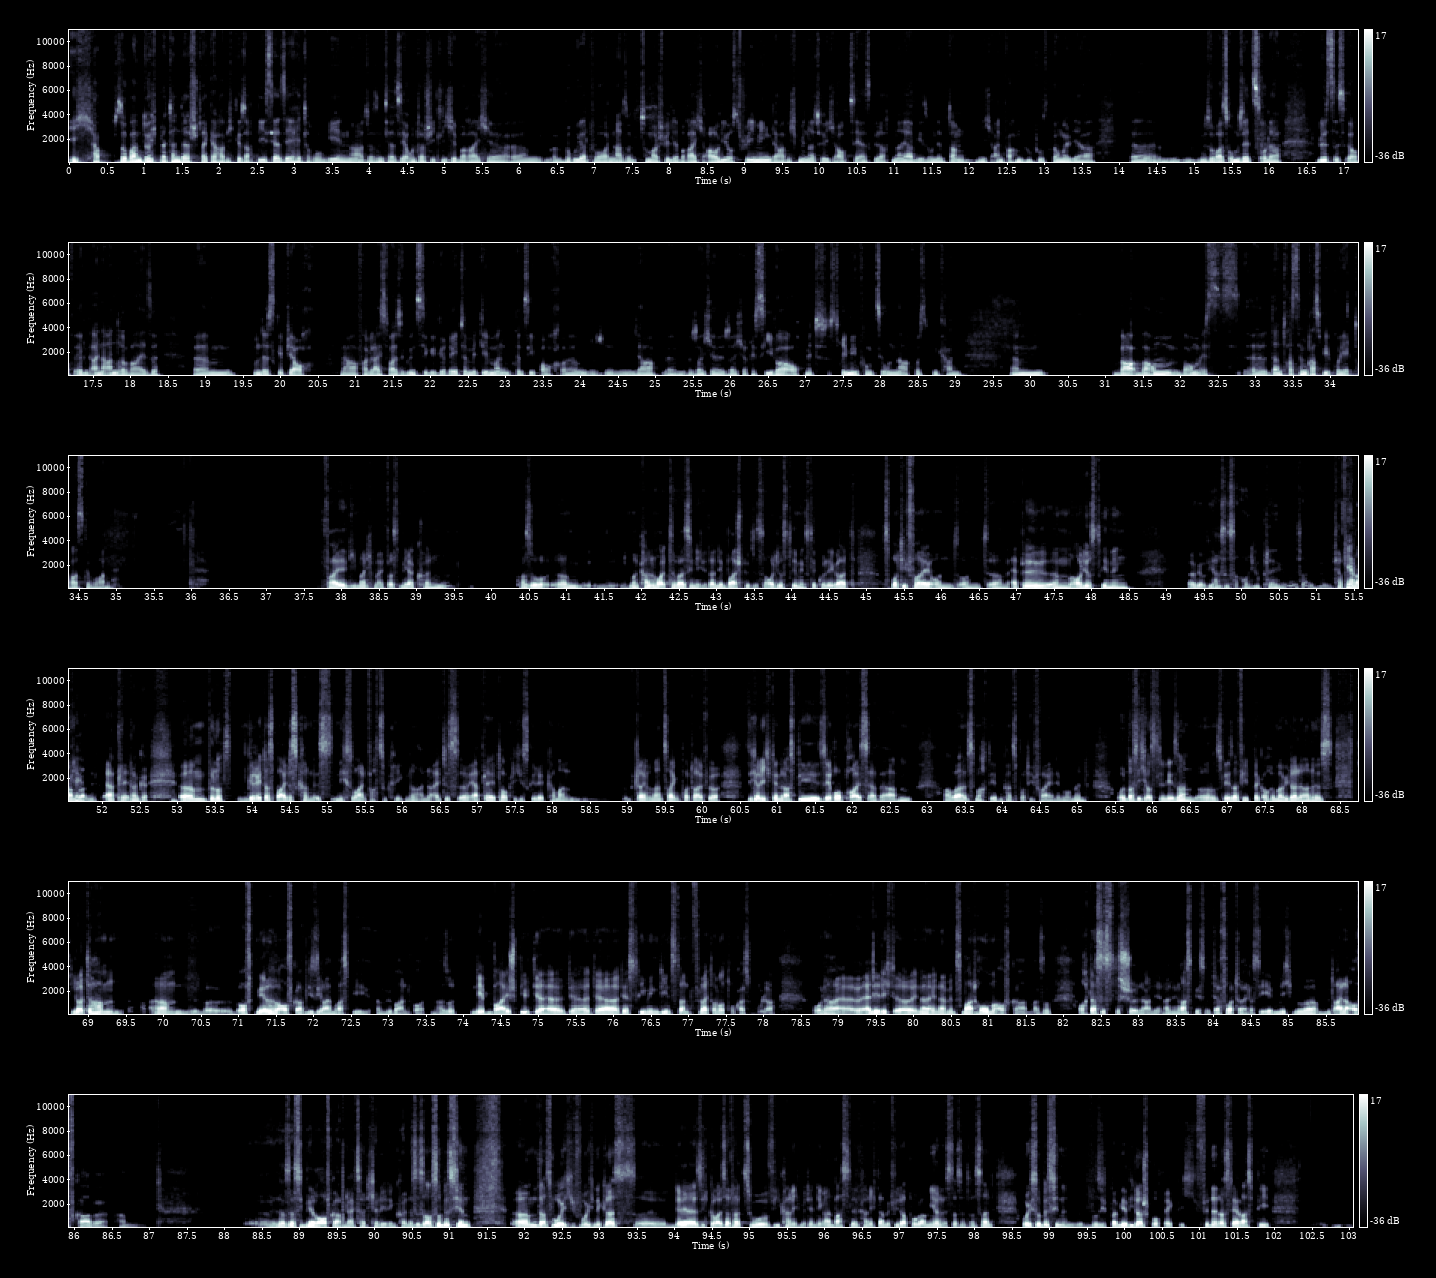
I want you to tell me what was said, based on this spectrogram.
ich habe so beim Durchblättern der Strecke, habe ich gesagt, die ist ja sehr heterogen. Ne? Also sind ja sehr unterschiedliche Bereiche ähm, berührt worden. Also zum Beispiel der Bereich Audio-Streaming, da habe ich mir natürlich auch zuerst gedacht, naja, wieso nimmt dann nicht einfach ein Bluetooth-Dongle, der äh, sowas umsetzt oder löst es auf irgendeine andere Weise. Ähm, und es gibt ja auch ja, vergleichsweise günstige Geräte, mit denen man im Prinzip auch ähm, ja, äh, solche, solche Receiver auch mit Streaming-Funktionen nachrüsten kann. Ähm, war, warum, warum ist äh, dann trotzdem Raspi-Projekt draus geworden? Weil die manchmal etwas mehr können. Also ähm, man kann heute, weiß ich nicht, an dem Beispiel des Audio-Streamings, der Kollege hat Spotify und, und ähm, Apple ähm, Audio-Streaming, äh, wie heißt es, Audioplay? Ich habe den Namen nicht. Airplay, danke. Ähm, benutzt ein Gerät, das beides kann, ist nicht so einfach zu kriegen. Ne? Ein altes äh, Airplay-taugliches Gerät kann man Kleinanzeigenportal für sicherlich den Raspi Zero Preis erwerben, aber es macht eben kein Spotify in dem Moment. Und was ich aus den Lesern, aus Leserfeedback auch immer wieder lerne, ist, die Leute haben ähm, oft mehrere Aufgaben, die sie einem Raspi ähm, überantworten. Also nebenbei spielt der, der, der, der Streaming-Dienst dann vielleicht auch noch Druckerspuler oder äh, erledigt äh, in der, in Smart Home Aufgaben. Also auch das ist das Schöne an den, an den Raspis und der Vorteil, dass sie eben nicht nur mit einer Aufgabe ähm, also dass sie mehrere Aufgaben gleichzeitig erledigen können. Das ist auch so ein bisschen ähm, das, wo ich, wo ich Niklas, äh, der sich geäußert hat zu, wie kann ich mit den Dingern basteln, kann ich damit wieder programmieren, ist das interessant, wo ich so ein bisschen, wo sich bei mir Widerspruch regt. Ich finde, dass der Raspi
